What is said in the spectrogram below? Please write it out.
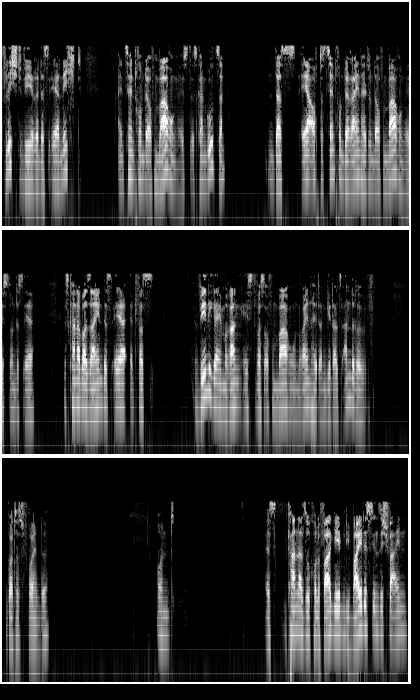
Pflicht wäre, dass er nicht ein Zentrum der Offenbarung ist. Es kann gut sein, dass er auch das Zentrum der Reinheit und der Offenbarung ist und dass er es kann aber sein, dass er etwas weniger im Rang ist, was Offenbarung und Reinheit angeht, als andere Gottesfreunde. Und es kann also Khulafa geben, die beides in sich vereinen.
